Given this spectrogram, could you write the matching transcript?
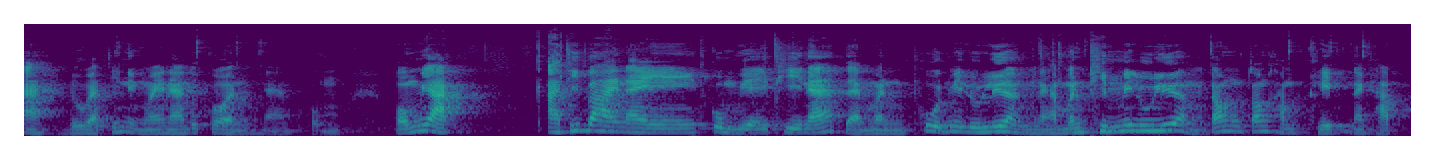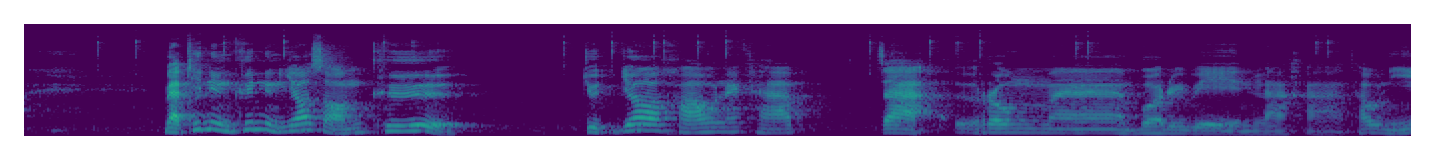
อะดูแบบที่ 1 ไว้นะทุกคนนะผมผมอยากอธิบายในกลุ่ม VIP นะ แต่มันพูดไม่รู้เรื่องนะครับมันพิมพ์ไม่รู้เรื่องต้องต้องทำคลิปนะครับ แบบที่ 1 ขึ้น 1 ย่อ 2 คือจุดย่อเขานะครับ จะลงมาบริเวณราคาเท่านี้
